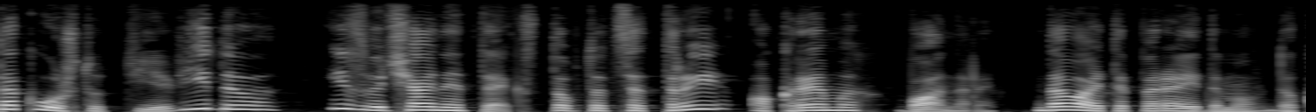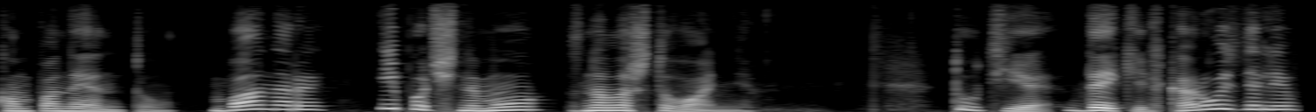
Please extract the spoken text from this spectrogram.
Також тут є відео і звичайний текст, тобто це три окремих банери. Давайте перейдемо до компоненту банери і почнемо з налаштування. Тут є декілька розділів,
